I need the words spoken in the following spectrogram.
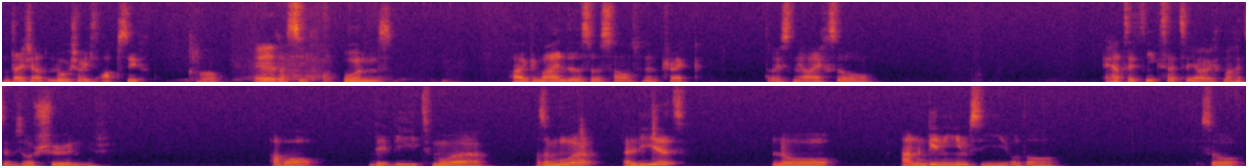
und das ist ja logischerweise Absicht. Klar. Ja, das sicher. Und allgemein der so Sound von dem Track, da ist ja eigentlich so. Er hat jetzt nie gesagt, so, ja, ich mache jetzt etwas, was schön ist. Aber wie weit muss, also muss ein Lied noch angenehm sein oder so,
